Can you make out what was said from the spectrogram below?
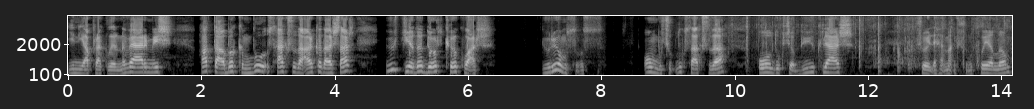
Yeni yapraklarını vermiş. Hatta bakın bu saksıda arkadaşlar 3 ya da 4 kök var. Görüyor musunuz? On buçukluk saksıda oldukça büyükler. Şöyle hemen şunu koyalım.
